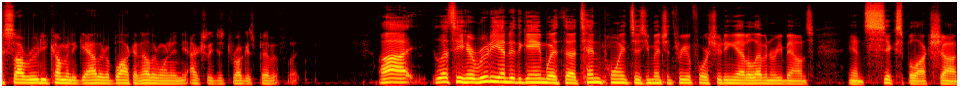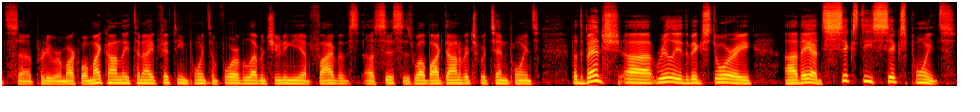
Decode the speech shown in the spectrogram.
saw Rudy coming together to block another one, and actually just drug his pivot foot. Uh, let's see here. Rudy ended the game with uh, 10 points, as you mentioned, three or four shooting. He had 11 rebounds and six block shots. Uh, pretty remarkable. Mike Conley tonight, 15 points and four of 11 shooting. He had five of assists as well. Bogdanovich with 10 points. But the bench, uh, really the big story, uh, they had 66 points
